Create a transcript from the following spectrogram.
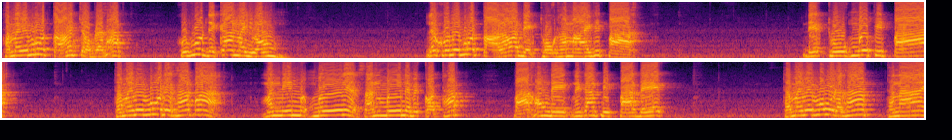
ทำไมไม่พูดต่อให้จบล่ะครับ คุณพูดในก้านมายม แล้วคุณไม่พูดต่อแล้วว่าเด็กถูกทำอะไรที่ปาก เด็กถูกมือปิดปากทำไมไม่พูดเลยครับว่า มันมีมือเนี่ยสันมือเนี่ยไปกดทับปากของเด็กในการปิดปากเด็กทำไมไม่พูดล่ะครับ ทนาย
